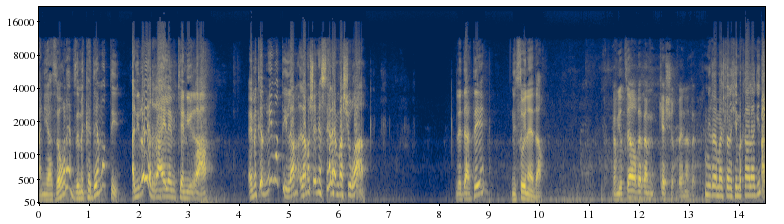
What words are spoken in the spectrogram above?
אני אעזור להם, זה מקדם אותי. אני לא אהיה רע אליהם כי אני רע, הם מקדמים אותי, למה, למה שאני אעשה להם משהו רע? לדעתי, ניסוי נהדר. גם יוצר הרבה פעמים קשר בין הזה. נראה מה יש לאנשים בקהל להגיד.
